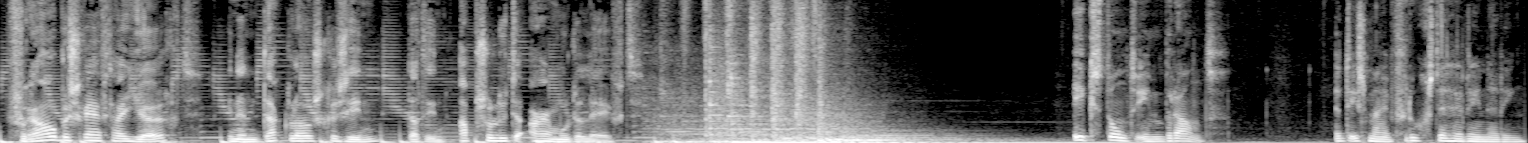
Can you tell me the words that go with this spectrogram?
Vrouw beschrijft haar jeugd in een dakloos gezin dat in absolute armoede leeft. Ik stond in brand. Het is mijn vroegste herinnering.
